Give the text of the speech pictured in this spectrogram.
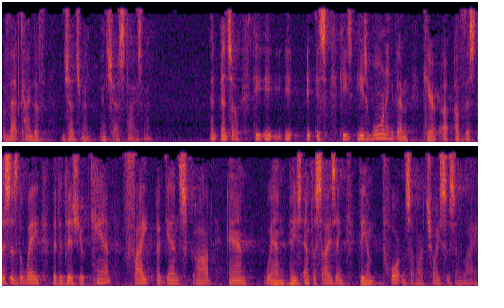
of that kind of judgment and chastisement. And, and so he, he, he, he's, he's, he's warning them here uh, of this. This is the way that it is. You can't fight against God and win. And he's emphasizing the importance of our choices in life.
